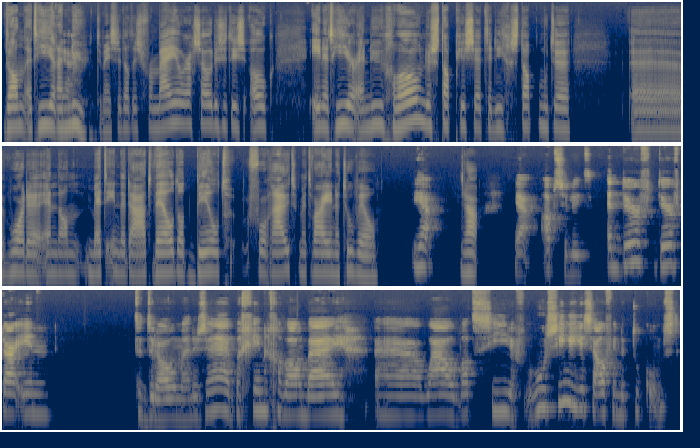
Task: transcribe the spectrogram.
dan het hier en nu. Tenminste, dat is voor mij heel erg zo. Dus het is ook in het hier en nu gewoon de stapjes zetten die gestapt moeten uh, worden. En dan met inderdaad wel dat beeld vooruit met waar je naartoe wil. Ja, ja. ja absoluut. En durf, durf daarin te dromen. Dus hè, begin gewoon bij, uh, wauw, wat zie je, hoe zie je jezelf in de toekomst?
